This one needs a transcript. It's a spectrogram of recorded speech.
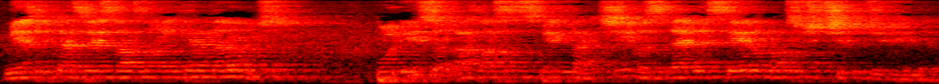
mesmo que às vezes nós não entendamos. Por isso, as nossas expectativas devem ser o nosso estilo de vida.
